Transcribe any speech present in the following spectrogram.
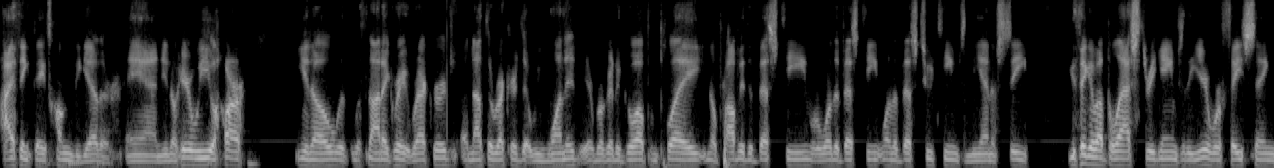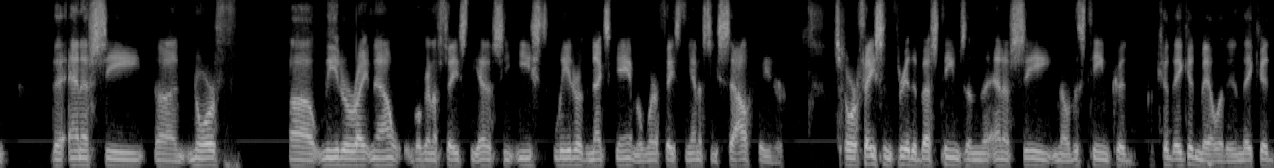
I think they've hung together. And, you know, here we are, you know, with, with not a great record, uh, not the record that we wanted. And we're going to go up and play, you know, probably the best team or one of the best team, one of the best two teams in the NFC. You think about the last three games of the year, we're facing the NFC uh, North uh, leader right now. We're going to face the NFC East leader the next game, and we're going to face the NFC South leader. So we're facing three of the best teams in the NFC. You know, this team could could they could mail it in. They could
